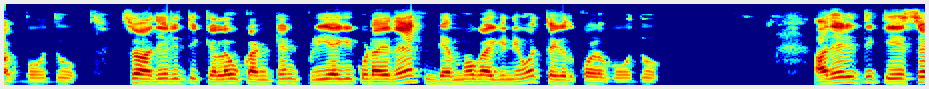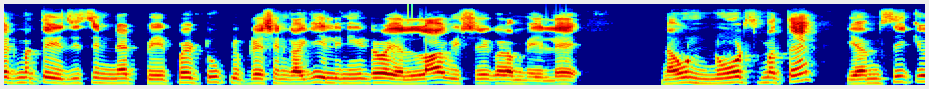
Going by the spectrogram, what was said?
ಆಗ್ಬಹುದು ಸೊ ಅದೇ ರೀತಿ ಕೆಲವು ಕಂಟೆಂಟ್ ಫ್ರೀಯಾಗಿ ಕೂಡ ಇದೆ ಡೆಮೋಗಾಗಿ ನೀವು ತೆಗೆದುಕೊಳ್ಬಹುದು ಅದೇ ರೀತಿ ಕೆ ಸೆಟ್ ಮತ್ತು U G C net paper two ಪ್ರಿಪ್ರೇಷನ್ಗಾಗಿ ಇಲ್ಲಿ ನೀಡಿರುವ ಎಲ್ಲ ವಿಷಯಗಳ ಮೇಲೆ ನಾವು ನೋಟ್ಸ್ ಮತ್ತೆ ಎಂ ಸಿ ಕ್ಯೂ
